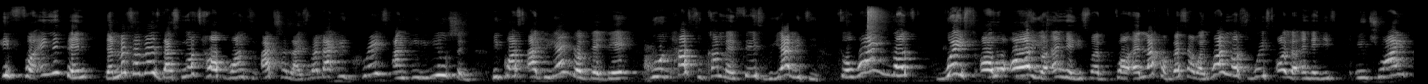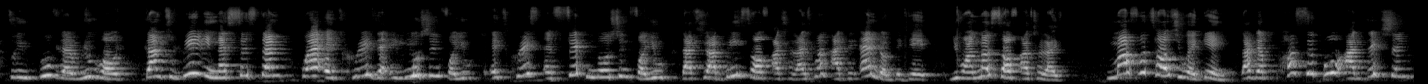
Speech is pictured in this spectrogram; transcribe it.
if for anything, the metaverse does not help one to actualize, rather it creates an illusion because at the end of the day, you would have to come and face reality. So why not waste all, all your energies, for, for a lack of better word, why not waste all your energies in trying to improve the real world than to be in a system where it creates the illusion for you, it creates a fake notion for you that you are being self-actualized when at the end of the day, you are not self-actualized. Marvel tells you again that the possible addiction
